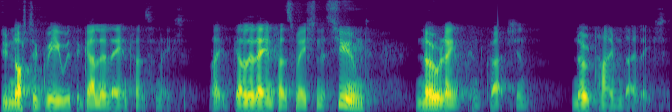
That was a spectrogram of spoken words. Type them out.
do not agree with the Galilean transformation. Right? Galilean transformation assumed no length contraction, no time dilation.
